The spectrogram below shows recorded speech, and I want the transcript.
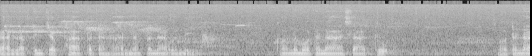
การรับเป็นเจ้าภาพปัตหารน้ำปนะวันนี้ อนโมทนาสาธุโมทนา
